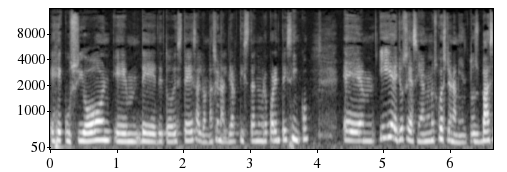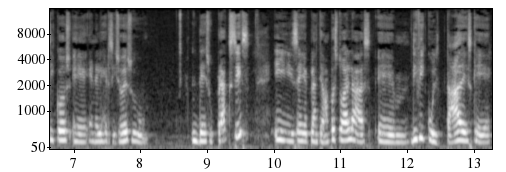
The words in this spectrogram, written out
ejecución em, de, todo este Salón Nacional de Artistas número 45 em, y ellos se hacían unos cuestionamientos básicos eh, en el ejercicio de su de su praxis y se planteaban pues todas las em, dificultades que,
